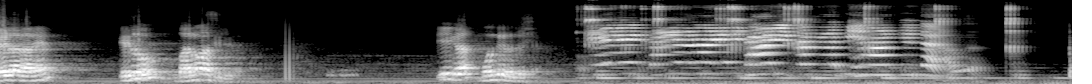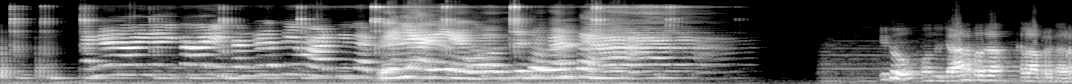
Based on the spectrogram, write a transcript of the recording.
ಹೇಳ ನಾನೇ ಇದು ಬನವಾಸಿಲಿದೆ ಈಗ ಮುಂದಿನ ದೃಶ್ಯ. ಇದು ಒಂದು ಜಾನಪದ ಕಲಾ ಪ್ರಕಾರ.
